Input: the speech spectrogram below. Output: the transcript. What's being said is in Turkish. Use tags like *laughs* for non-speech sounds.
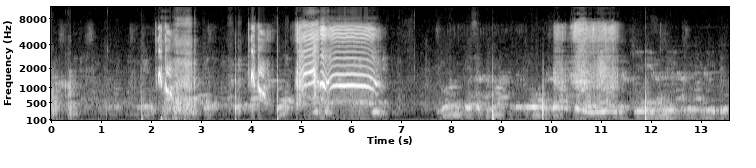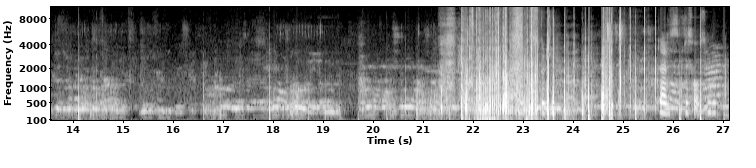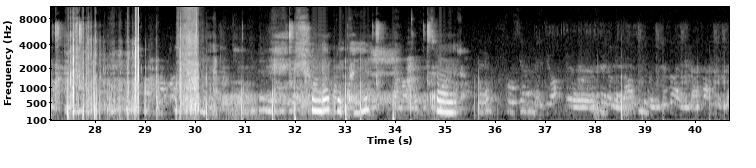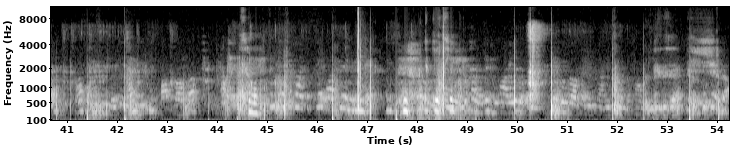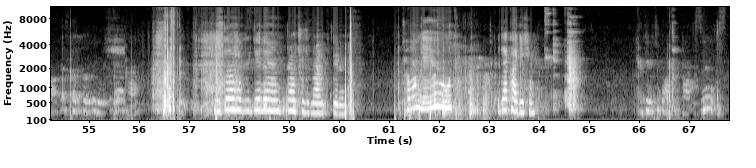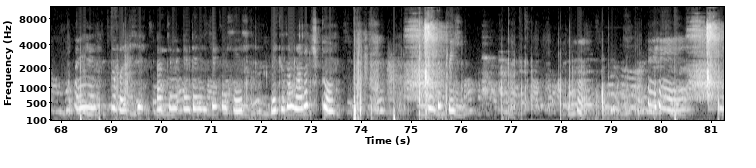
Sürpriz götüreyim. Güzel sürpriz olsun. Şunu da buraya koyayım. Tamamdır. Tamam. Artık yatayım. Çocuklar hadi gelin. Evet çocuklar hadi gelin. Tamam geliyoruz. Gel kardeşim. Anne, baba siz Ertem'i evlenecek misiniz? Ay kızım nereden çıktı o? Çocuk biz. *laughs*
